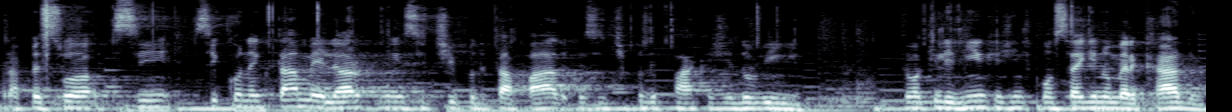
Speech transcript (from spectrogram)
para a pessoa se, se conectar melhor com esse tipo de tapado, com esse tipo de packaging do vinho. Então, aquele vinho que a gente consegue no mercado,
